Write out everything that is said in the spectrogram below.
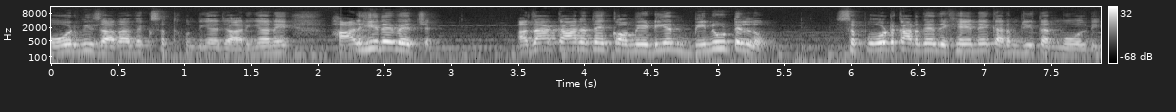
ਹੋਰ ਵੀ ਜ਼ਿਆਦਾ ਵਿਕਸਿਤ ਹੁੰਦੀਆਂ ਜਾ ਰਹੀਆਂ ਨੇ। ਹਾਲ ਹੀ ਦੇ ਵਿੱਚ ਅਦਾਕਾਰ ਅਤੇ ਕਾਮੇਡੀਅਨ ਬੀਨੂ ਢਿੱਲੋਂ ਸਪੋਰਟ ਕਰਦੇ ਦਿਖੇ ਨੇ ਕਰਮਜੀਤ ਅਨਮੋਲ ਦੀ।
